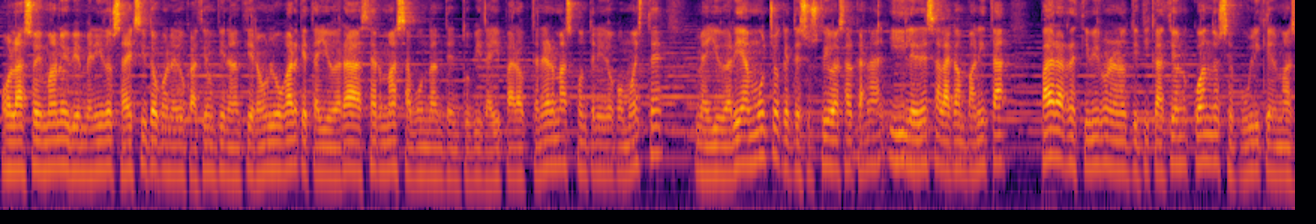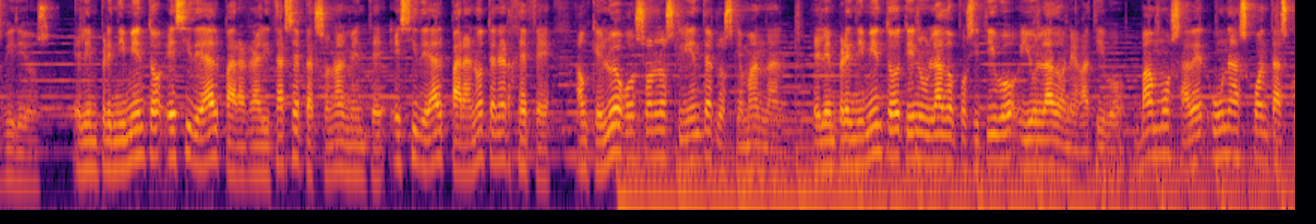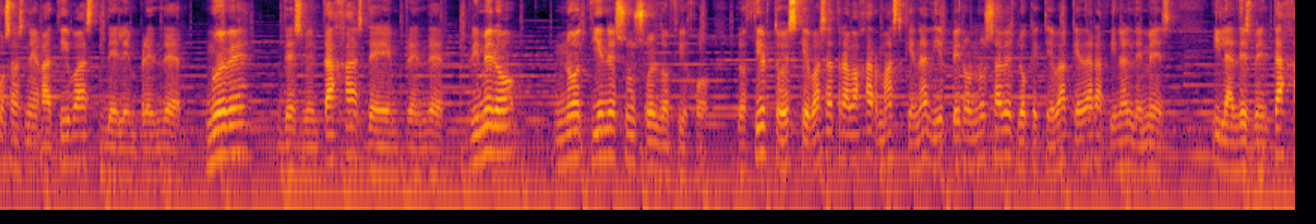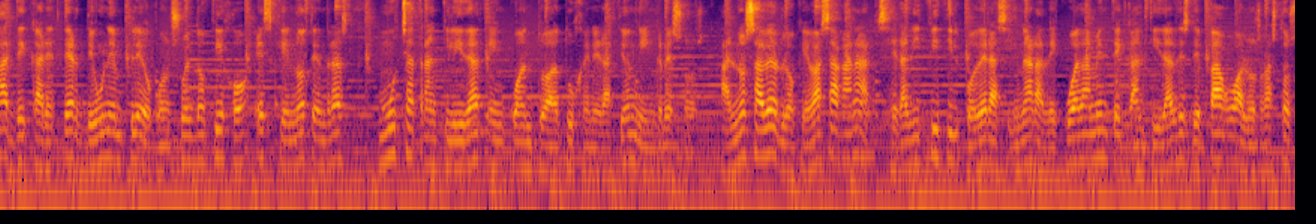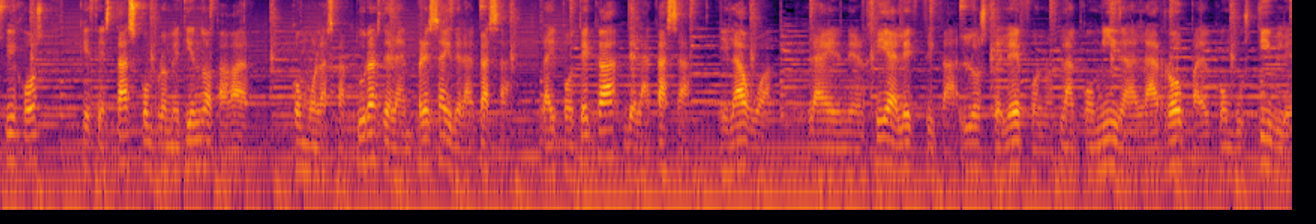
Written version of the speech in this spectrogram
Hola, soy Manu y bienvenidos a Éxito con Educación Financiera, un lugar que te ayudará a ser más abundante en tu vida. Y para obtener más contenido como este, me ayudaría mucho que te suscribas al canal y le des a la campanita para recibir una notificación cuando se publiquen más vídeos. El emprendimiento es ideal para realizarse personalmente, es ideal para no tener jefe, aunque luego son los clientes los que mandan. El emprendimiento tiene un lado positivo y un lado negativo. Vamos a ver unas cuantas cosas negativas del emprender. 9 Desventajas de emprender. Primero, no tienes un sueldo fijo. Lo cierto es que vas a trabajar más que nadie, pero no sabes lo que te va a quedar a final de mes. Y la desventaja de carecer de un empleo con sueldo fijo es que no tendrás mucha tranquilidad en cuanto a tu generación de ingresos. Al no saber lo que vas a ganar, será difícil poder asignar adecuadamente cantidades de pago a los gastos fijos que te estás comprometiendo a pagar como las facturas de la empresa y de la casa, la hipoteca de la casa, el agua, la energía eléctrica, los teléfonos, la comida, la ropa, el combustible.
